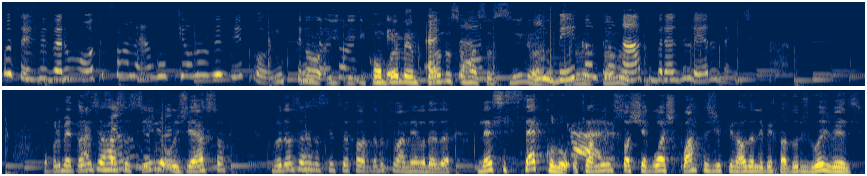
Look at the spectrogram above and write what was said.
vocês viveram um outro Flamengo que eu não vivi, pô, em 38 Não, e- anos. e, complementando é o seu raciocínio. Um bicampeonato brasileiro, gente. Complementando o seu Sendo raciocínio, o grandes Gerson. Complementando o seu raciocínio que você falou do Flamengo. da- da- nesse século, o Flamengo só chegou às quartas de final da Libertadores duas vezes.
